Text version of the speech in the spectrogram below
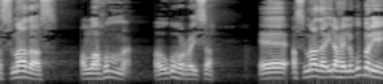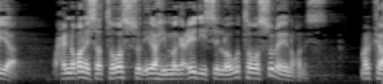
asmaadaas allaahumma oo ugu horraysa ee asmaadaa ilaahay lagu baryayaa waxay noqonaysaa tawasul ilaahay magacyadiisii loogu tawasulay ay noqonaysaa. Marka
